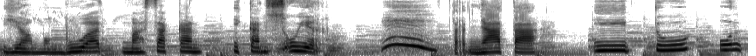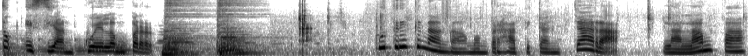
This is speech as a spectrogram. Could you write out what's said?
ia membuat masakan ikan suwir. Hmm, ternyata itu untuk isian kue lemper. Putri Kenanga memperhatikan cara Lalampa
